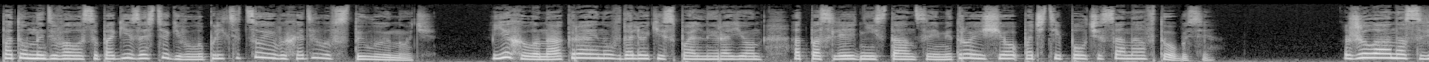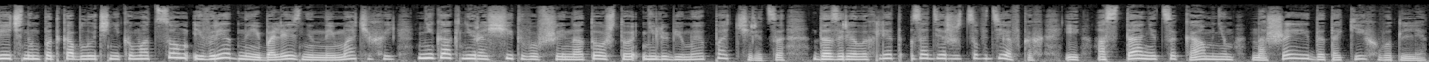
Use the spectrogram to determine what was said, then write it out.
потом надевала сапоги, застегивала пальтецо и выходила в стылую ночь. Ехала на окраину в далекий спальный район, от последней станции метро еще почти полчаса на автобусе. Жила она с вечным подкаблучником отцом и вредной и болезненной мачехой, никак не рассчитывавшей на то, что нелюбимая падчерица до зрелых лет задержится в девках и останется камнем на шее до таких вот лет.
